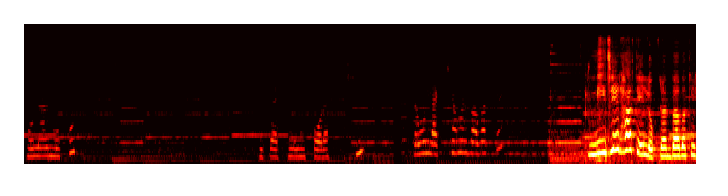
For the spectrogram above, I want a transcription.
সোনার মুকুট। সেটা এখন আমি পরাচ্ছি। কেমন লাগছে আমার বাবাকে? নিজের হাতে লোকনাথ বাবাকে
